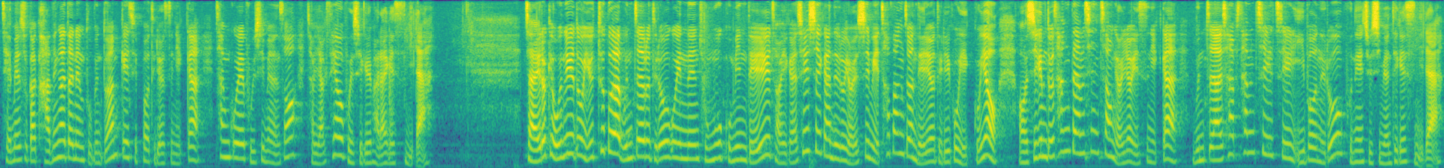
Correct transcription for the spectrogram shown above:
재매수가 가능하다는 부분도 함께 짚어드렸으니까 참고해 보시면서 전략 세워 보시길 바라겠습니다. 자, 이렇게 오늘도 유튜브와 문자로 들어오고 있는 종목 고민들 저희가 실시간으로 열심히 처방전 내려드리고 있고요. 어, 지금도 상담 신청 열려 있으니까 문자 샵 3772번으로 보내주시면 되겠습니다.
